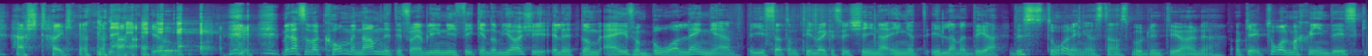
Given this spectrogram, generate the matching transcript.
hashtaggen. Nej. Men alltså var kommer namnet ifrån? Jag blir nyfiken. De, görs ju, eller, de är ju från Borlänge. Jag gissar att de tillverkas i Kina. Inget illa med det. Det står ingenstans. Borde inte göra det. Okej, okay, tål maskindisk.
